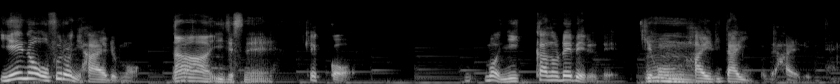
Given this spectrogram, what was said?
家のお風呂に入るも。ああ、いいですね。結構、もう日課のレベルで基本入りたいので入るみたいな。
